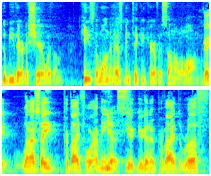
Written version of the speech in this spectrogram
to be there to share with him. He's the one that has been taking care of his son all along. Okay, when I say provide for, I mean Yes. you're, you're going to provide the roof,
